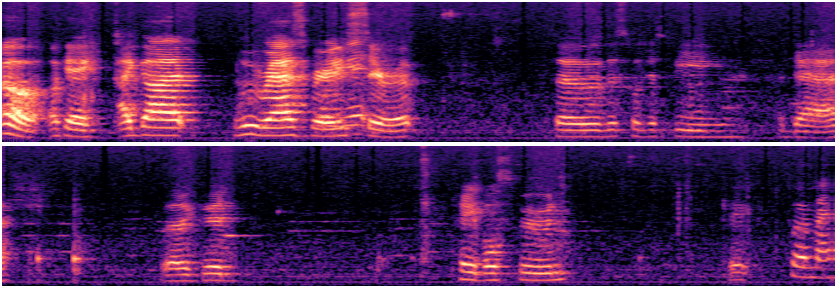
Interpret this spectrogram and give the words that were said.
Oh, okay. I got blue raspberry syrup. So this will just be a dash. About a good tablespoon. Okay. For my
